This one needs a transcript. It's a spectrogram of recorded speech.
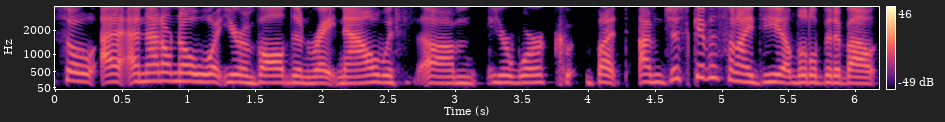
So, and I don't know what you're involved in right now with um, your work, but um, just give us an idea a little bit about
